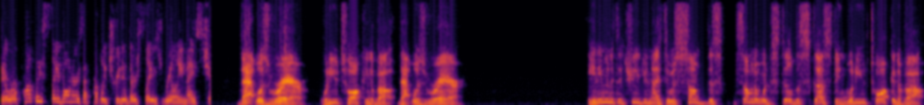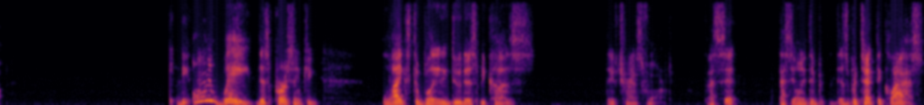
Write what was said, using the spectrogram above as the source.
there were probably slave owners that probably treated their slaves really nice too. That was rare. What are you talking about? That was rare. And even if they treated you nice, there was some dis- some of them were still disgusting. What are you talking about? The only way this person could likes to blatantly do this because they've transformed. That's it. That's the only thing. There's a protected class.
